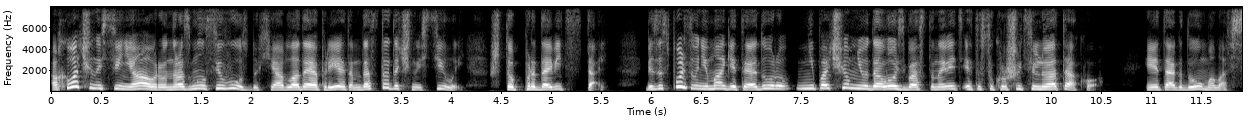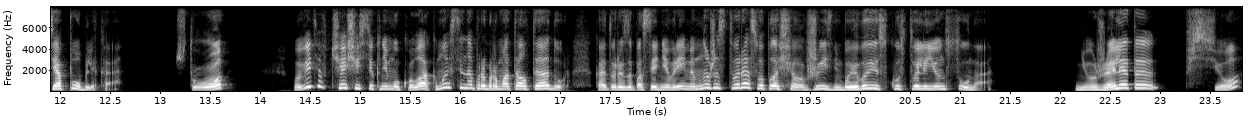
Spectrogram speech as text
Охваченный синей аурой, он размылся в воздухе, обладая при этом достаточной силой, чтобы продавить сталь. Без использования магии Теодору ни почем не удалось бы остановить эту сокрушительную атаку. И так думала вся публика. «Что?» Увидев чащийся к нему кулак, мысленно пробормотал Теодор, который за последнее время множество раз воплощал в жизнь боевые искусства Ли Юнсуна. «Неужели это... все?»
